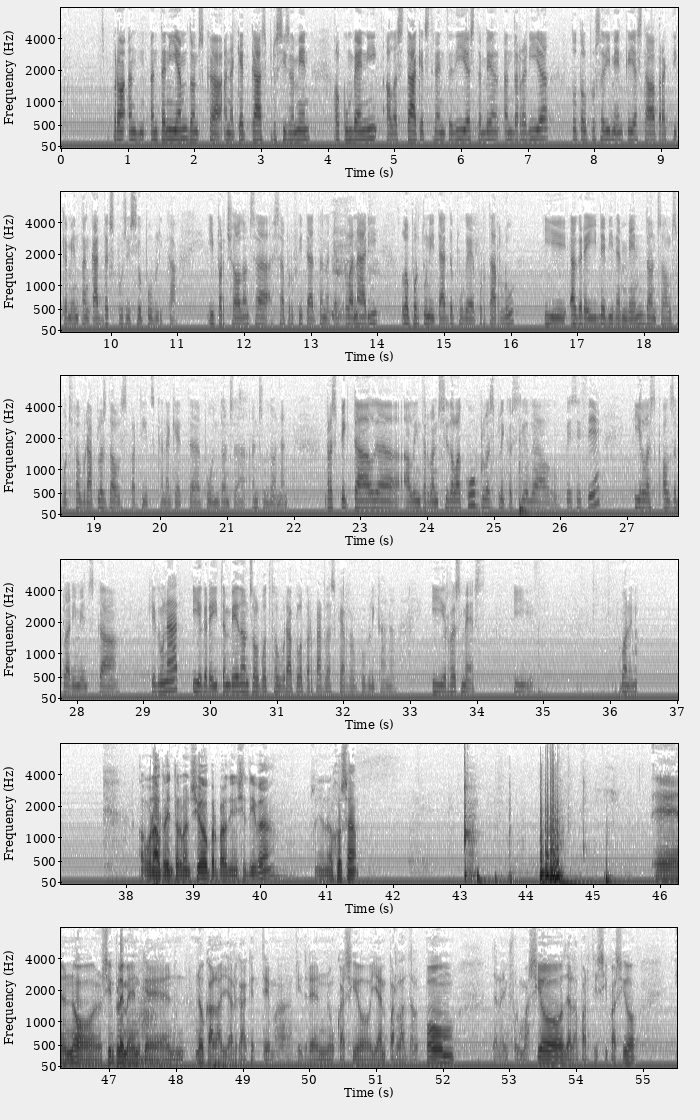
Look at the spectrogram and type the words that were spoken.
però en, enteníem doncs, que en aquest cas precisament el conveni a l'estar aquests 30 dies també endarreria tot el procediment que ja estava pràcticament tancat d'exposició pública. I per això doncs, s'ha doncs, aprofitat en aquest plenari l'oportunitat de poder portar-lo i agraïm evidentment doncs, els vots favorables dels partits que en aquest eh, punt doncs, eh, ens ho donen respecte a la, a la intervenció de la CUP, l'explicació del PSC i les, els aclariments que, que he donat i agrair també doncs, el vot favorable per part d'Esquerra Republicana. I res més. I bona nit. Alguna altra intervenció per part d'iniciativa? Senyor Nojosa Eh, no, simplement que no cal allargar aquest tema. Tindrem ocasió, ja hem parlat del POM, de la informació, de la participació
